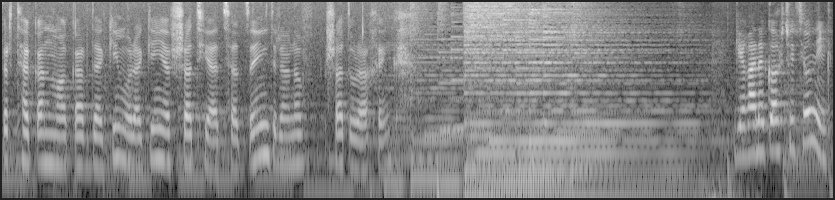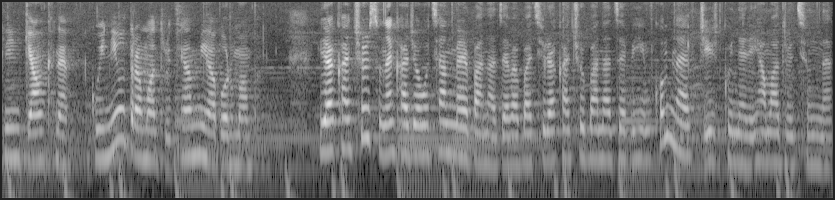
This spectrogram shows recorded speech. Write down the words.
կրթական մակարդակին, որակին եւ շատ հիացած էին, դրանով շատ ուրախ ենք։ Գեղանկարչություն ինքնին կյանքն է, գույնի ու տրամադրության միավորմամբ։ Յուրաքանչյուրս ունենք հաջողության մեր բանաձևը, բայց յուրաքանչյուր բանաձևի հիմքում նաև ճիշտ գույների համադրությունն է։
